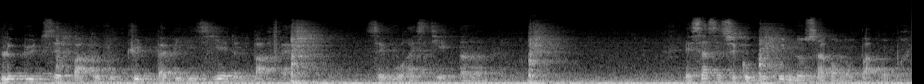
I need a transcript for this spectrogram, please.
Le but, c'est pas que vous culpabilisiez de ne pas faire, c'est que vous restiez humble. Et ça, c'est ce que beaucoup de nos savants n'ont pas compris.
